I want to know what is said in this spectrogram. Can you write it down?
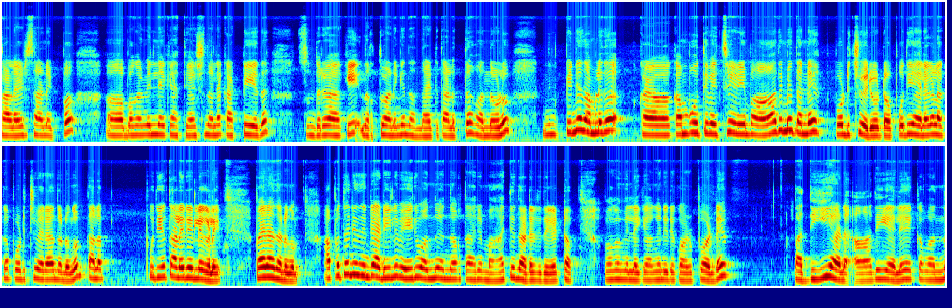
കളേഴ്സാണ് ഇപ്പോൾ ബൊഗൻവില്ലയൊക്കെ അത്യാവശ്യം നല്ല കട്ട് ചെയ്ത് സുന്ദരമാക്കി നിർത്തുവാണെങ്കിൽ നന്നായിട്ട് തണുത്ത് വന്നോളും. പിന്നെ നമ്മളിത് കമ്പ് കുത്തി വെച്ച് കഴിയുമ്പോൾ ആദ്യമേ തന്നെ പൊടിച്ചു വരും കേട്ടോ. പുതിയ ഇലകളൊക്കെ പൊടിച്ചു വരാൻ തുടങ്ങും. തല പുതിയ തളിരിലകളെ വരാൻ തുടങ്ങും. അപ്പം തന്നെ ഇതിന്റെ അടിയിൽ വേര് വന്നു എന്നോർത്ത് ആരും മാറ്റി നടരുത് കേട്ടോ. വില്ലയ്ക്ക് അങ്ങനെ ഒരു കുഴപ്പമുണ്ട്. പതിയാണ്. ആദ്യം ഇലയൊക്കെ വന്ന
